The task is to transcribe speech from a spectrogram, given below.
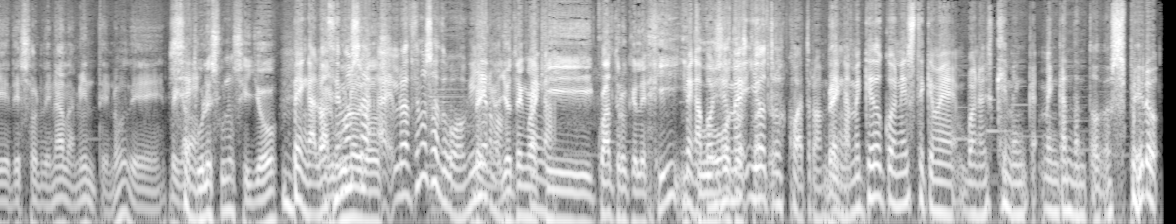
eh, desordenadamente, ¿no? De, venga, tú lees uno si yo... Venga, lo hacemos, a, lo hacemos a dúo, Guillermo. yo tengo aquí cuatro que elegí y venga, pues yo, otros cuatro. Venga. me quedo con este que me... Bueno, es que me, me encantan todos, pero...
